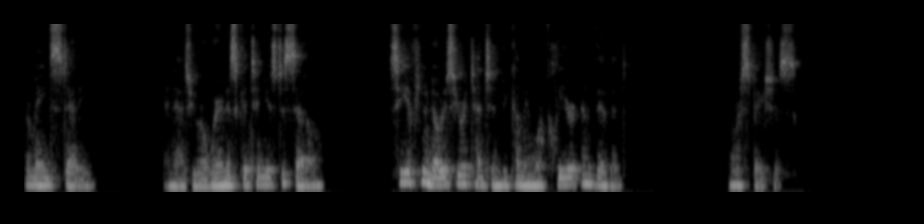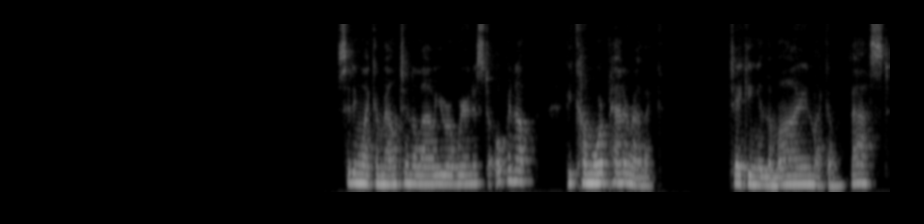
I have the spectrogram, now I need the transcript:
remains steady. And as your awareness continues to settle, see if you notice your attention becoming more clear and vivid, more spacious. Sitting like a mountain, allow your awareness to open up, become more panoramic taking in the mind like a vast,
